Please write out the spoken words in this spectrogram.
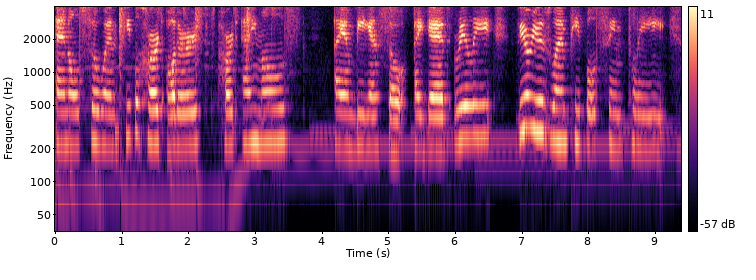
and also when people hurt others, hurt animals. I am vegan, so I get really furious when people simply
